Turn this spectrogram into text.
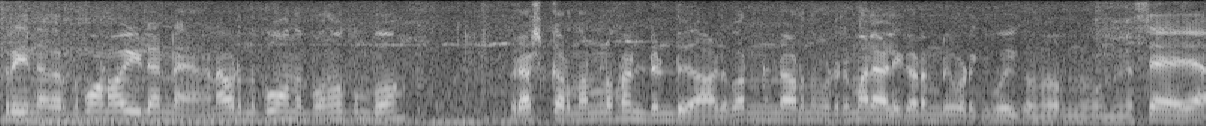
ശ്രീനഗർക്ക് പോണ വഴിയിൽ തന്നെ അങ്ങനെ അവിടുന്ന് പോന്നപ്പോൾ നോക്കുമ്പോൾ ഒരു അഷ്കർ എന്ന് പറഞ്ഞ ഫ്രണ്ട് ഉണ്ട്. ആൾ പറഞ്ഞിട്ടുണ്ട് അവിടെ നിന്ന് ഇവിടെ ഒരു മലയാളി കടണ്ട് ഇവിടേക്ക് പോയിക്കോന്ന് പറഞ്ഞു. ഒന്ന് സ്റ്റേയാ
